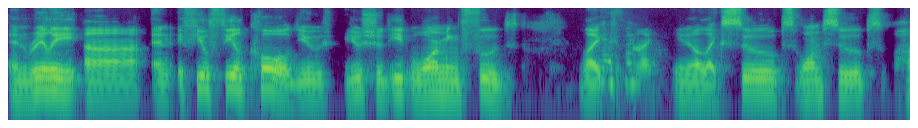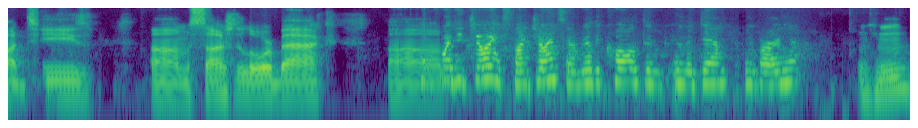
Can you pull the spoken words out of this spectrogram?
and really uh, and if you feel cold you you should eat warming foods like yes, uh, you know like soups warm soups hot mm-hmm. teas uh, massage the lower back um, for the joints my joints are really cold in, in the damp environment mm-hmm.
